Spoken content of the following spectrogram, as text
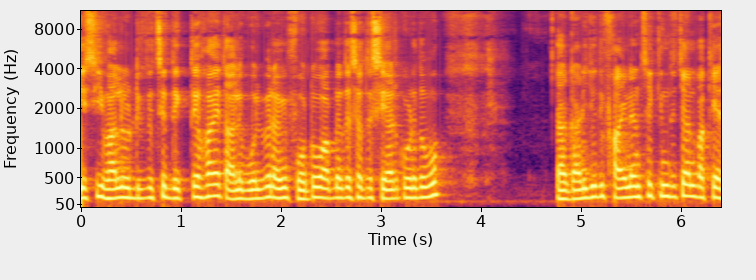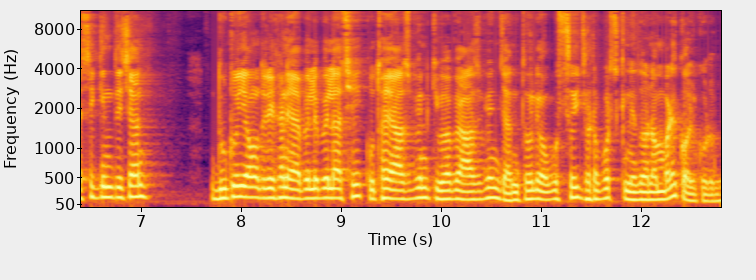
বেশি ভালো ডিটেলসে দেখতে হয়, তাহলে বলবেন, আমি ফটো আপনাদের সাথে শেয়ার করে দেবো। আর গাড়ি যদি ফাইন্যান্সে কিনতে চান বা ক্যাশে কিনতে চান, দুটোই আমাদের এখানে অ্যাভেলেবেল আছে। কোথায় আসবেন, কীভাবে আসবেন, জানতে হলে অবশ্যই ঝটপট স্ক্রিনে দেওয়া নাম্বারে কল করুন।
